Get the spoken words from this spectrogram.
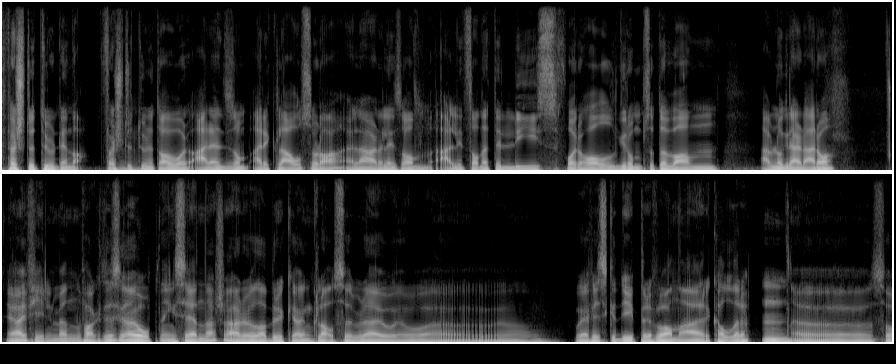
Første turen din, da. Første Mm. turen til avår, er det, liksom, er det klauser da? Eller er det liksom er det litt sånn etter lysforhold, grumsete vann? Det er vel noe greier der òg? Ja, i filmen faktisk, i åpningsscenen der, så er det jo da bruker jeg en klauser, hvor det er jo, jo øh, hvor jeg fisker dypere for vannet er kaldere. Mm. Uh, så,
